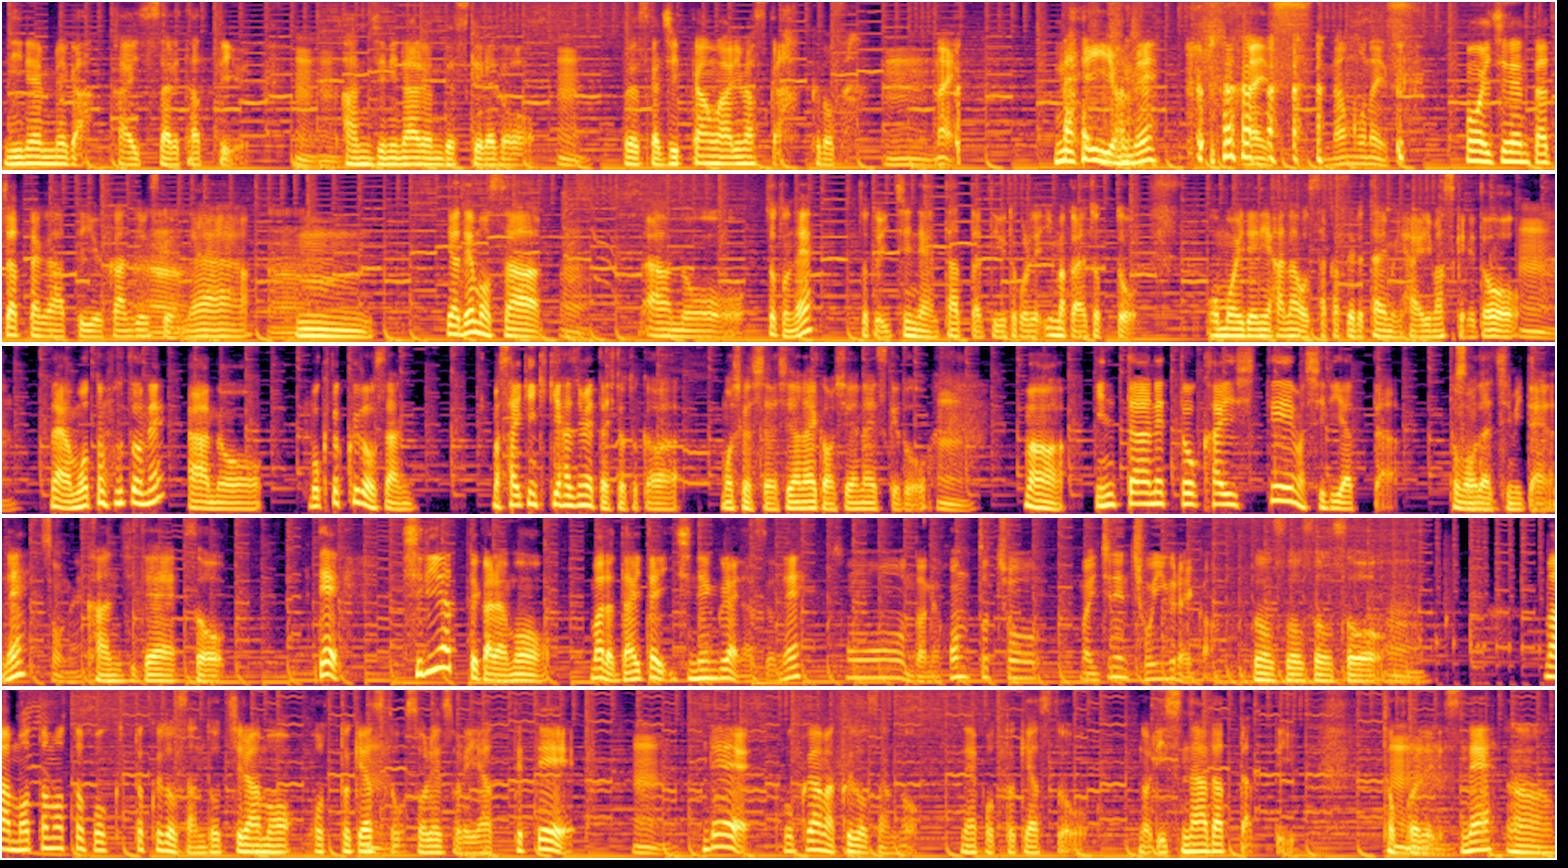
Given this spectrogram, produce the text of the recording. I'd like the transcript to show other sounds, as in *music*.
2年目が開始されたっていううんうん。感じになるんですけれど、どううですか？実感はありますか？工藤さん。うん、ない。ん。*laughs* ないよね。*laughs* ないです。なんもないです。もう1年経っちゃったがっていう感じですけどね。う。うんん。いや、でもさ、うあの、ちょっとね、ちょっと1年経ったっていうところで、今からちょっと思い出に花を咲かせるタイムに入りますけれど、ん。うん。だからもともとね、あの、僕と工藤さん、まあ、最近聞き始めた人とかは、もしかしたら知らないかもしれないですけど、うん。まあ、インターネットを介して、まあ、知り合った友達みたいなね、ね。感じで、そう。で、知り合ってからも、まだ大体1年ぐらいなんですよね。そうだね。ほんとちょ、まあ1年ちょいぐらいか。そうそうそうそうう。まあ、もともと僕と工藤さんどちらも、ポッドキャストをそれぞれやってて、ん。うん。で、僕はまあ工藤さんのね、ポッドキャストのリスナーだったっていうところでですね。うん。うん。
